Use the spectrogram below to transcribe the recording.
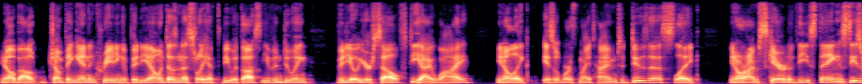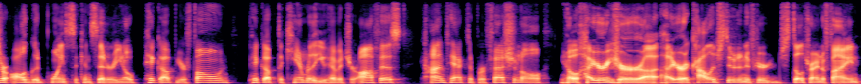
you know, about jumping in and creating a video, and doesn't necessarily have to be with us, even doing video yourself, DIY, you know, like, is it worth my time to do this? Like, you know, or I'm scared of these things. These are all good points to consider. You know, pick up your phone, pick up the camera that you have at your office, contact a professional, you know, hire your, uh, hire a college student if you're still trying to find,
